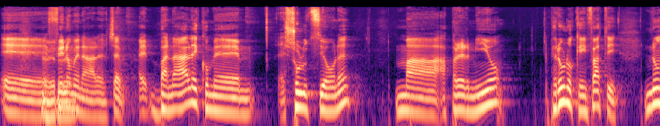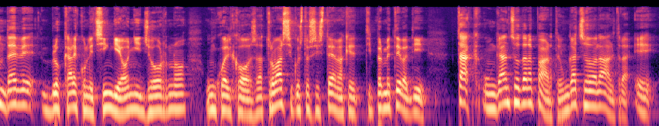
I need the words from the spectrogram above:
È, fenomenale, cioè è banale come eh, soluzione, ma a parer mio, per uno che infatti non deve bloccare con le cinghie ogni giorno un qualcosa, trovarsi questo sistema che ti permetteva di tac, un gancio da una parte, un gancio dall'altra e,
